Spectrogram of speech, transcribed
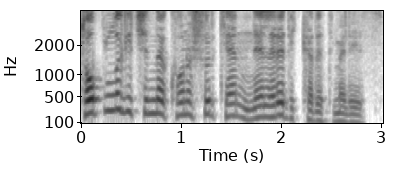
topluluk içinde konuşurken nelere dikkat etmeliyiz?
